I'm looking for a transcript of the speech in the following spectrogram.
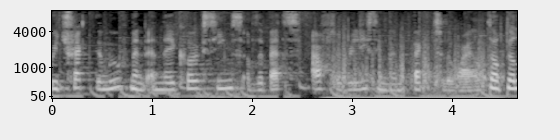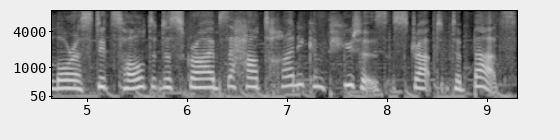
we track the movement and the echoic scenes of the bats after releasing them back to the wild. Dr. Laura Stidsholt describes how tiny computers strapped to bats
